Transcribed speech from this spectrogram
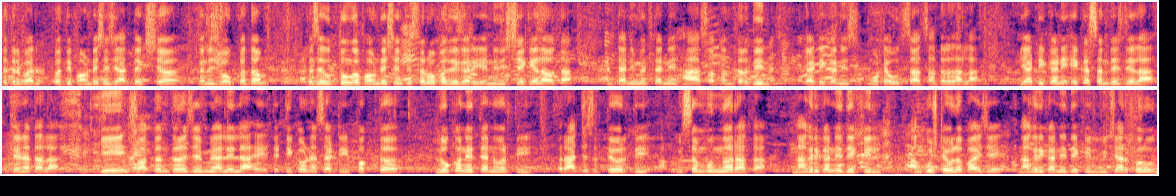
छत्रपती फाउंडेशनचे अध्यक्ष गणेश भाऊ कदम तसेच उत्तुंग फाउंडेशनचे सर्व पदाधिकारी यांनी निश्चय केला होता. आणि त्यानिमित्ताने हा स्वातंत्र्य दिन या ठिकाणी मोठ्या उत्साहात साजरा झाला. या ठिकाणी एकच संदेश दिला देण्यात आला की स्वातंत्र्य जे मिळालेलं आहे ते टिकवण्यासाठी फक्त लोकनेत्यांवरती राज्यसत्तेवरती विसंबून न राहता नागरिकांनी देखील अंकुश ठेवलं पाहिजे. नागरिकांनी देखील विचार करून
